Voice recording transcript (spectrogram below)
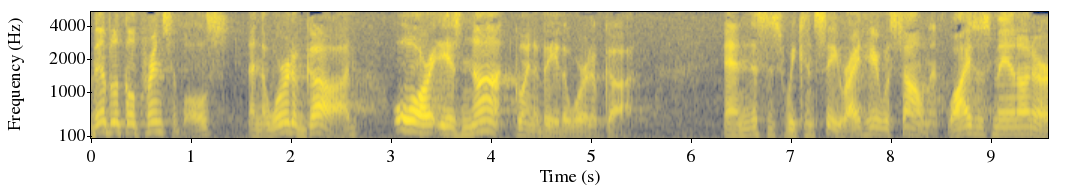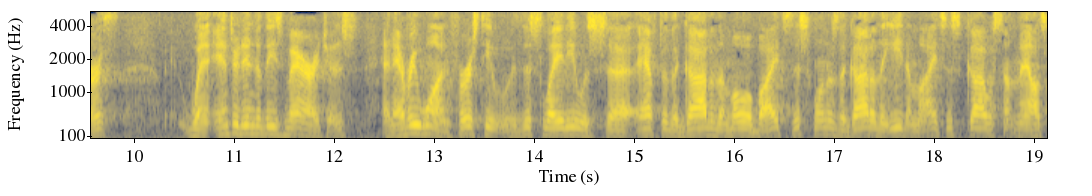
biblical principles and the Word of God, or is not going to be the Word of God. And this is, we can see right here with Solomon, wisest man on earth, entered into these marriages, and every one, first he, this lady was uh, after the god of the Moabites, this one was the god of the Edomites, this god was something else.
